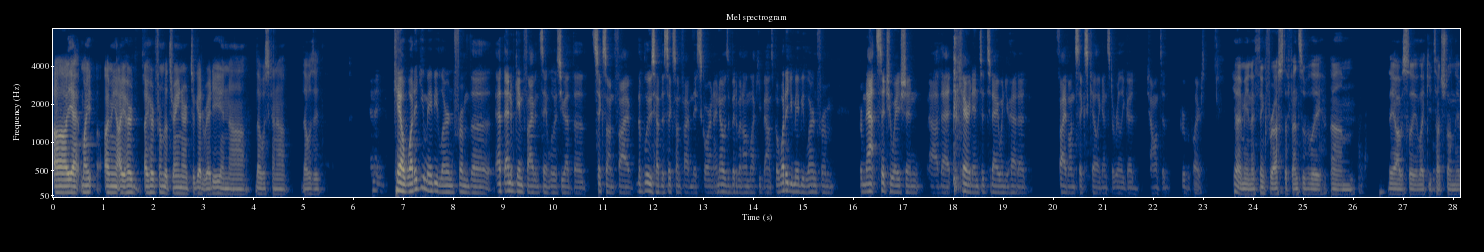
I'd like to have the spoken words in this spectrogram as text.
Uh, yeah, my I mean I heard I heard from the trainer to get ready and uh, that was kind of that was it. And then, Cale, what did you maybe learn from the, at the end of game five in St. Louis, you had the six on five, the Blues had the six on five and they score, and I know it was a bit of an unlucky bounce, but what did you maybe learn from, from that situation uh, that carried into today when you had a five on six kill against a really good, talented group of players? Yeah, I mean, I think for us defensively, um, they obviously, like you touched on, they've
